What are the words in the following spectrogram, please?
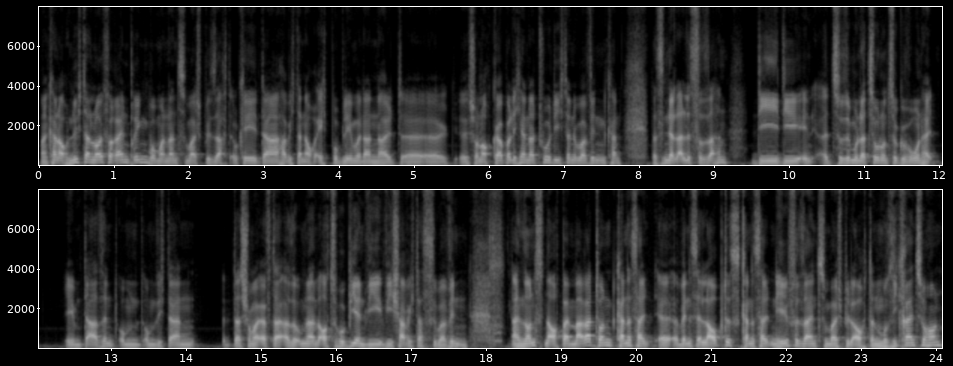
Man kann auch nüchtern Läufe reinbringen, wo man dann zum Beispiel sagt, okay, da habe ich dann auch echt Probleme dann halt äh, äh, schon auch körperlicher Natur, die ich dann überwinden kann. Das sind halt alles so Sachen, die die in, äh, zur Simulation und zur Gewohnheit eben da sind, um, um sich dann das schon mal öfter, also um dann auch zu probieren, wie, wie schaffe ich das zu überwinden. Ansonsten auch beim Marathon kann es halt, äh, wenn es erlaubt ist, kann es halt eine Hilfe sein, zum Beispiel auch dann Musik reinzuhauen.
